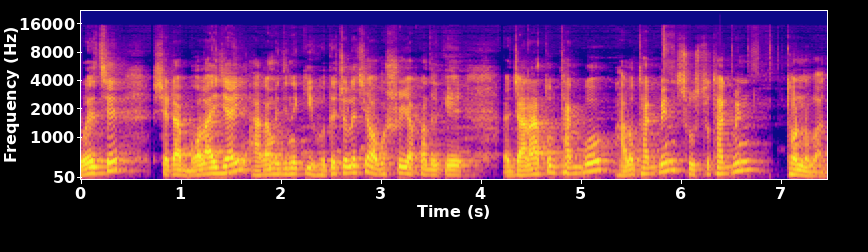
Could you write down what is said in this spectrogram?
রয়েছে, সেটা বলাই যায়। আগামী দিনে কি হতে চলেছে অবশ্যই আপনাদেরকে জানাতেও থাকব। ভালো থাকবেন, সুস্থ থাকবেন। ধন্যবাদ।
